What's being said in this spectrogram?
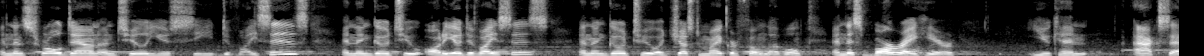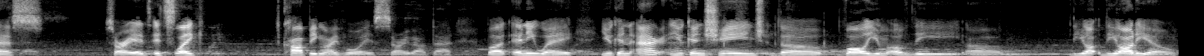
and then scroll down until you see devices and then go to audio devices and then go to adjust microphone level and this bar right here you can access sorry it's, it's like copying my voice sorry about that but anyway you can act, you can change the volume of the um, the the audio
